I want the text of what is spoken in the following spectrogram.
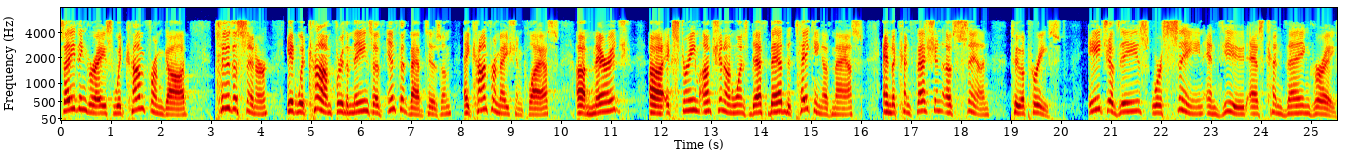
saving grace would come from God to the sinner. It would come through the means of infant baptism, a confirmation class, uh, marriage, uh, extreme unction on one's deathbed, the taking of Mass, and the confession of sin to a priest. Each of these were seen and viewed as conveying grace.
